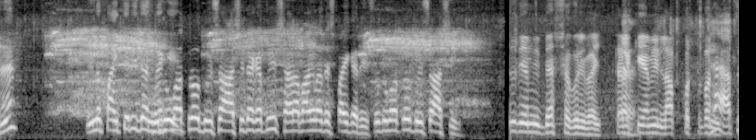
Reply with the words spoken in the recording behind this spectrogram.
হ্যাঁ? এগুলো পাইকারি দেন শুধুমাত্র দুইশো আশি টাকা পিস সারা বাংলাদেশ পাইকারি শুধুমাত্র দুইশো আশি। যদি আমি ব্যবসা করি ভাই তাহলে হ্যাঁ। কি আমি লাভ করতে পারব? হ্যাঁ আপনি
